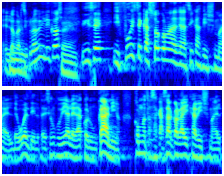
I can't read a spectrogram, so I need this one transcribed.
en los Mm. versículos bíblicos. Sí. Y dice, y fue y se casó con una de las hijas de Ismael. De vuelta, y la tradición judía le da con un caño. ¿Cómo te vas a casar con la hija de Ismael?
